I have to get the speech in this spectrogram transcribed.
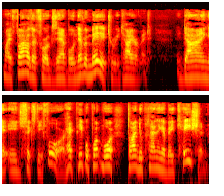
My father, for example, never made it to retirement. dying at age 64. Heck, people put more thought into planning a vacation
